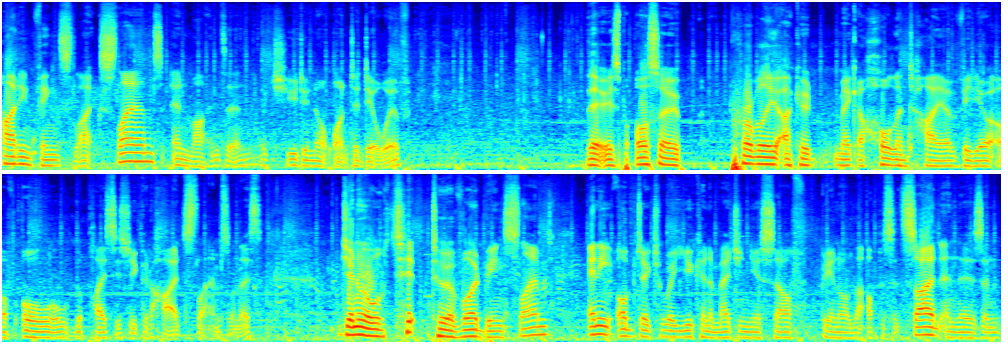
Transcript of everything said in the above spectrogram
hiding things like slams and mines in, which you do not want to deal with. There is also probably I could make a whole entire video of all the places you could hide slams on this. General tip to avoid being slammed, any object where you can imagine yourself being on the opposite side and there's an,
